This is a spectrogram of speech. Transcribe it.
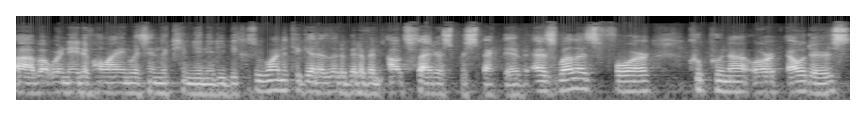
uh, but were Native Hawaiian within the community because we wanted to get a little bit of an outsider's perspective, as well as for kupuna or elders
